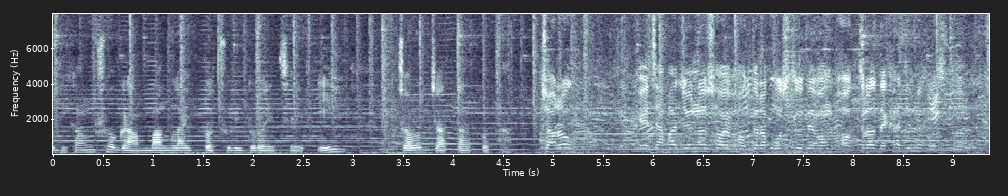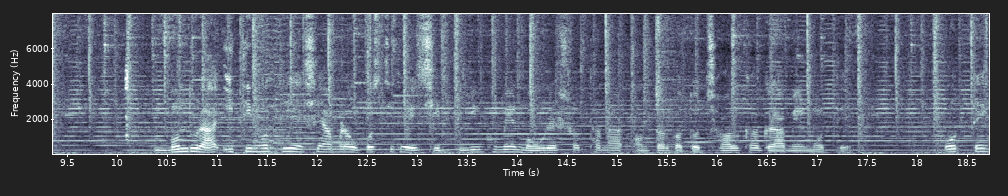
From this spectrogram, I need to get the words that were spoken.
অধিকাংশ গ্রাম বাংলায় প্রচলিত রয়েছে এই চড়ক যাত্রার প্রথা। চরককে চাপার জন্য সবাই ভক্তরা প্রস্তুত এবং ভক্তরা দেখার জন্য প্রস্তুত। বন্ধুরা ইতিমধ্যে এসে আমরা উপস্থিত হয়েছি বীরভূমের মৌরেশ্বর থানার অন্তর্গত ঝলকা গ্রামের মধ্যে। প্রত্যেক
